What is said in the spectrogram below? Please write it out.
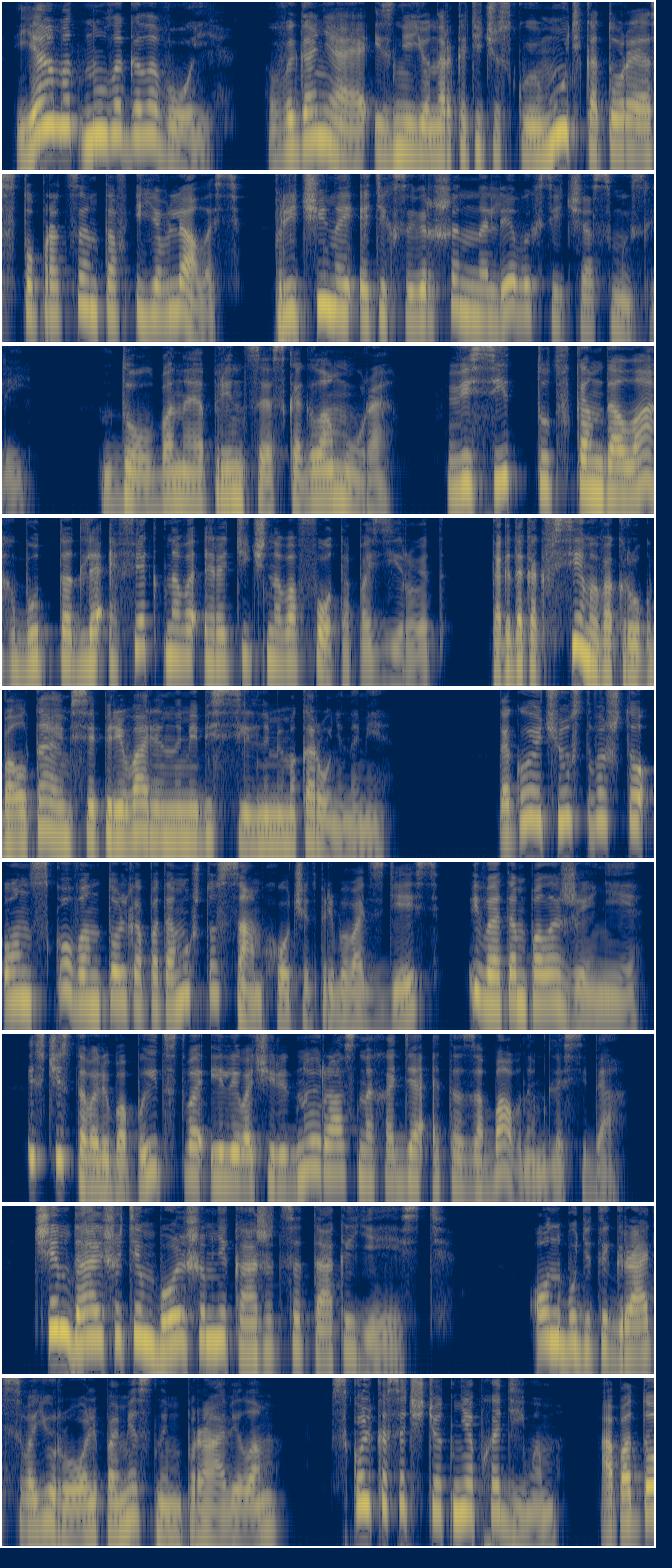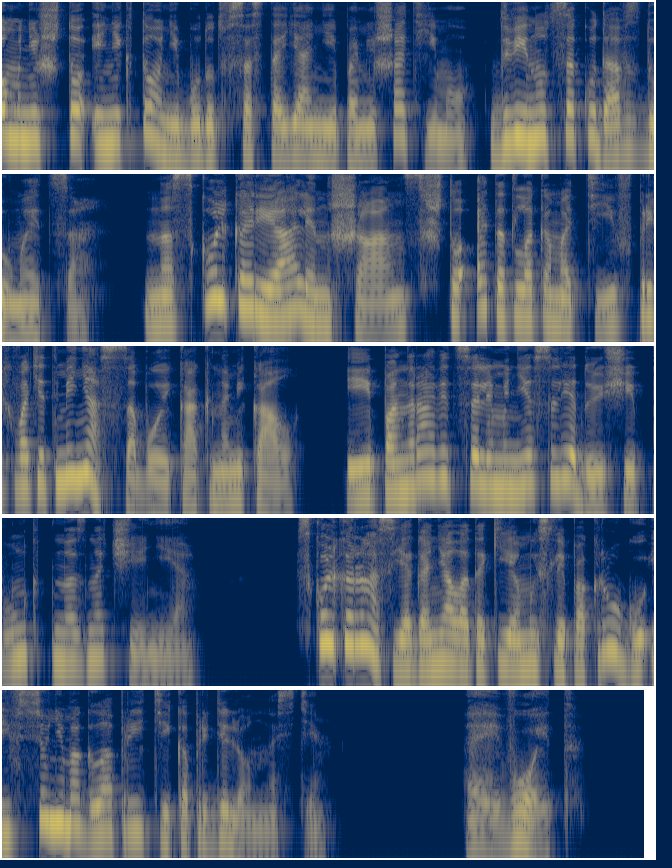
Я мотнула головой, выгоняя из нее наркотическую муть, которая сто процентов и являлась причиной этих совершенно левых сейчас мыслей. Долбаная принцесска гламура. Висит тут в кандалах, будто для эффектного эротичного фото позирует, тогда как все мы вокруг болтаемся переваренными бессильными макаронинами. Такое чувство, что он скован только потому, что сам хочет пребывать здесь и в этом положении, из чистого любопытства или в очередной раз находя это забавным для себя. Чем дальше, тем больше, мне кажется, так и есть. Он будет играть свою роль по местным правилам, сколько сочтет необходимым, а потом ничто и никто не будут в состоянии помешать ему двинуться, куда вздумается. Насколько реален шанс, что этот локомотив прихватит меня с собой, как намекал, и понравится ли мне следующий пункт назначения? Сколько раз я гоняла такие мысли по кругу и все не могла прийти к определенности. «Эй, Войт,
